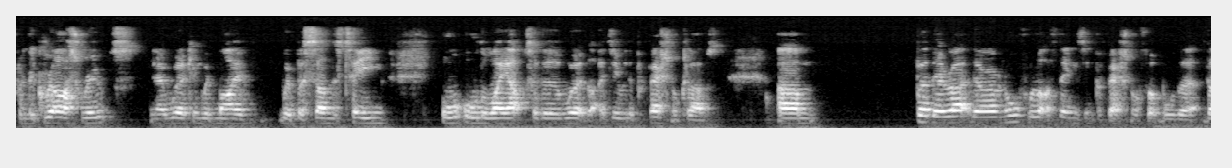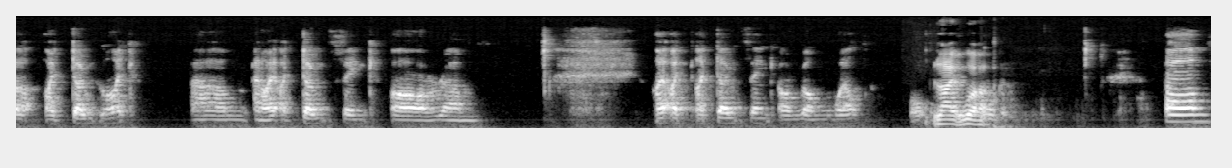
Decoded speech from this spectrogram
from the grassroots. You know, working with my with my son's team, all, all the way up to the work that I do with the professional clubs. Um, but there are there are an awful lot of things in professional football that, that I don't like, um, and I, I, don't think are um, I, I, I, don't think are run well. Or, like what? Or, um,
